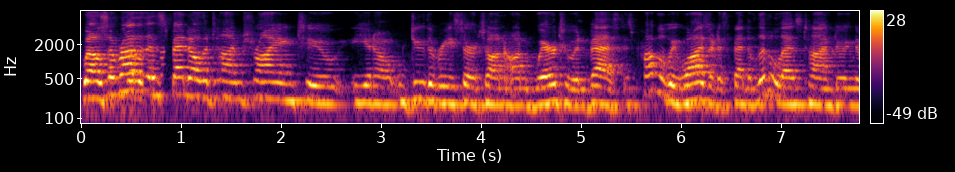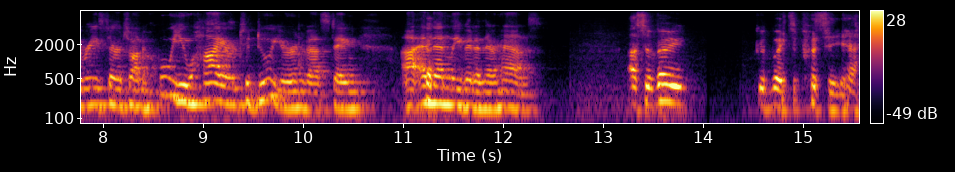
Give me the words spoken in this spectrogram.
Well, so rather than spend all the time trying to, you know, do the research on on where to invest, it's probably wiser to spend a little less time doing the research on who you hire to do your investing, uh, and then leave it in their hands. That's a very good way to put it. Yeah.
